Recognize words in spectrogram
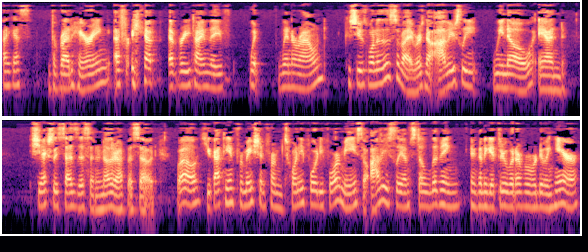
I guess, the red herring every every time they went went around because she was one of the survivors. Now, obviously, we know, and she actually says this in another episode. Well, you got the information from 2044 me, so obviously I'm still living and going to get through whatever we're doing here.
